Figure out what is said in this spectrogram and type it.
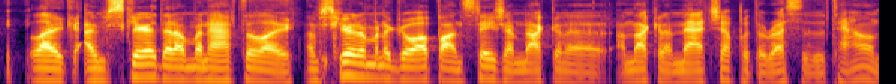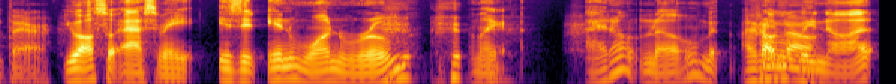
like I'm scared that I'm gonna have to like I'm scared I'm gonna go up on stage. I'm not gonna I'm not gonna match up with the rest of the talent there. You also asked me, "Is it in one room?" I'm like, "I don't know. I don't Probably know. not."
